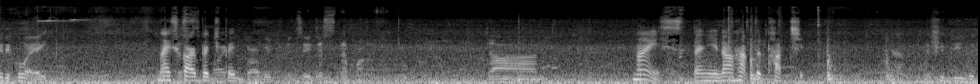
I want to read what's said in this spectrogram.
Pretty cool, eh? Nice garbage bin. Garbage bin. So you just step on it. Done. Nice. Then you don't have to touch it. Yeah, it should be with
